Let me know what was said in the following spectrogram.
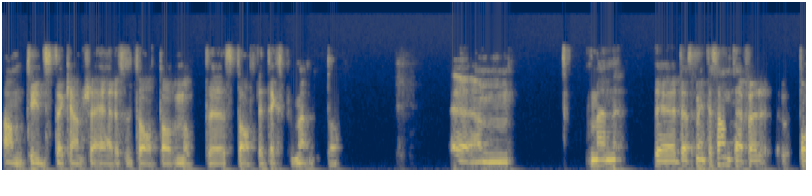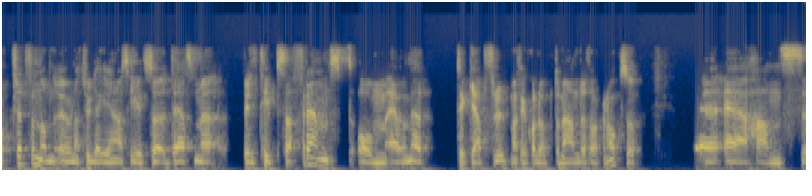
antyds det kanske är resultat av något eh, statligt experiment. Då. Ehm, men det, det som är intressant är, för bortsett från de övernaturliga grejerna jag skrivit, så det som jag vill tipsa främst om, även om jag tycker absolut man ska kolla upp de andra sakerna också, är hans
